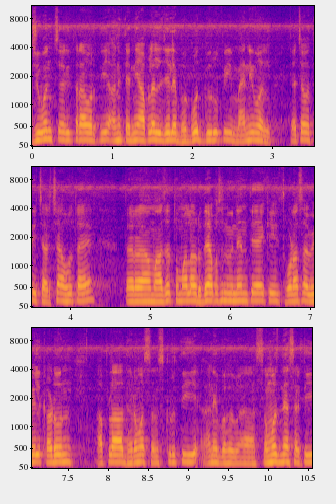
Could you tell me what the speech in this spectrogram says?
जीवनचरित्रावरती आणि त्यांनी आपल्याला दिले भगवद्गुरूपी मॅन्युअल त्याच्यावरती चर्चा होत आहे. तर माझं तुम्हाला हृदयापासून विनंती आहे की थोडासा वेळ काढून आपला धर्म संस्कृती आणि भ समजण्यासाठी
